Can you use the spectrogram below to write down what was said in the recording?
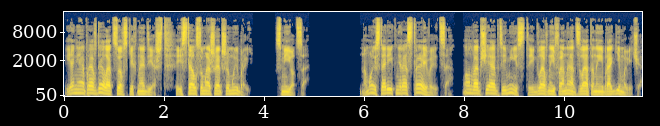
Я не оправдал отцовских надежд и стал сумасшедшим иброй. Смеется. Но мой старик не расстраивается, он вообще оптимист и главный фанат Златана Ибрагимовича.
